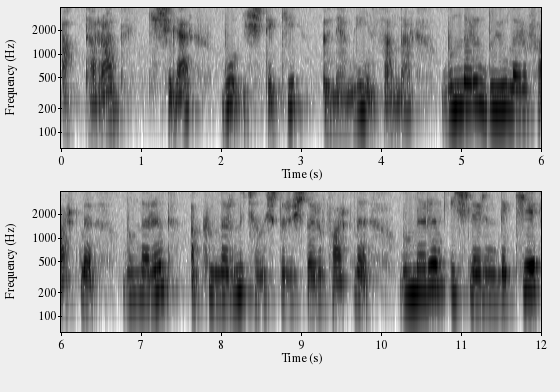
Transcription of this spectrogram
aktaran kişiler bu işteki önemli insanlar. Bunların duyuları farklı, bunların akıllarını çalıştırışları farklı. Bunların içlerindeki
